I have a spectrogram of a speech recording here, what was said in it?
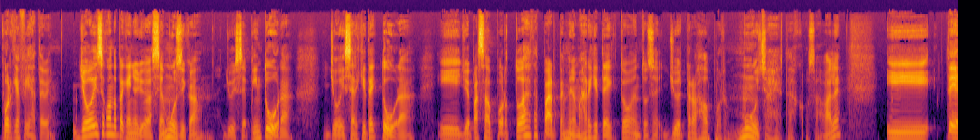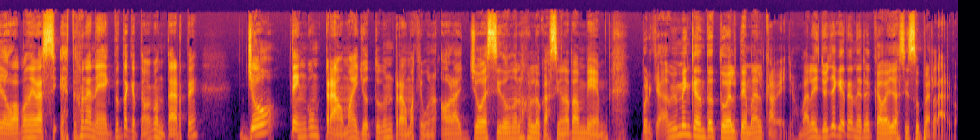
Porque fíjate, yo hice cuando pequeño, yo hacía música, yo hice pintura, yo hice arquitectura Y yo he pasado por todas estas partes, mi mamá es arquitecto, entonces yo he trabajado por muchas de estas cosas, ¿vale? Y te lo voy a poner así, esto es una anécdota que tengo que contarte. Yo tengo un trauma y yo tuve un trauma que, bueno, ahora yo he sido uno de los que lo ocasiona también, porque a mí me encanta todo el tema del cabello, ¿vale? Yo llegué a tener el cabello así súper largo.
